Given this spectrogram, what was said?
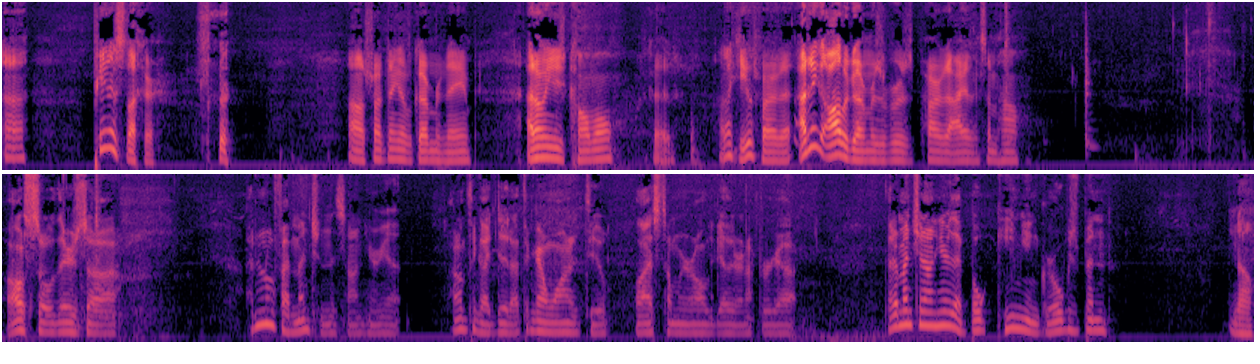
uh penis sucker. I was trying to think of a government name. I don't use Cuomo because I think he was part of it. I think all the governments were part of the island somehow. Also, there's uh, I don't know if I mentioned this on here yet. I don't think I did. I think I wanted to last time we were all together, and I forgot. Did I mention on here that Bohemian Grove's been No,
